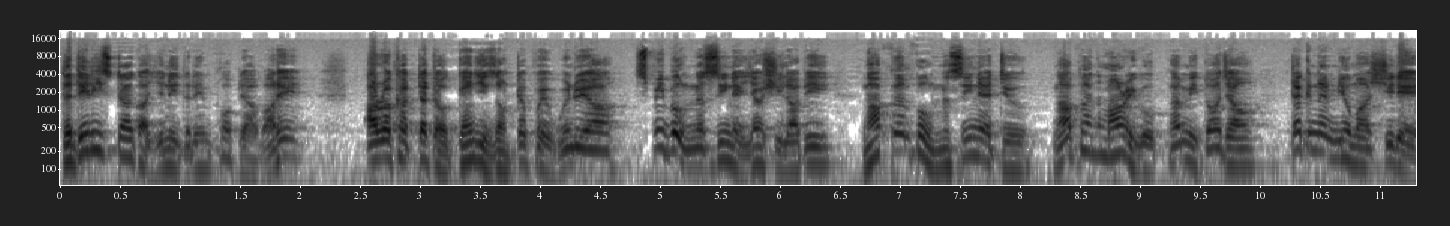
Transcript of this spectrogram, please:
The Daily Star ကယနေ့သတင်းဖော်ပြပါတယ်အရကတ်တက်တော်ကမ်းခြေဆောင်တပ်ဖွဲ့ဝင်တွေဟာစပီဘုတ်နှစ်စီးနဲ့ရောက်ရှိလာပြီးငါဖန်ပုတ်နှစ်စီးနဲ့အတူငါဖန်သမားတွေကိုဖမ်းမိသွားကြောင်းတက်ကနက်မြို့မှာရှိတဲ့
